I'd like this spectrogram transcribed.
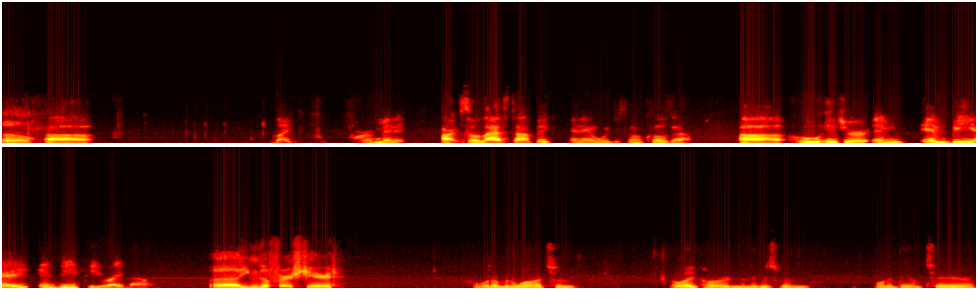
Oh, Uh, like for a minute. All right, so last topic, and then we're just gonna close it out. Uh, who is your M- NBA MVP right now? uh, you can go first, Jared. What I've been watching, I like Harden. The nigga's been on a damn tear.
